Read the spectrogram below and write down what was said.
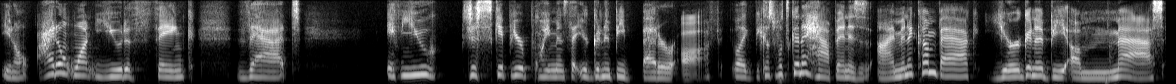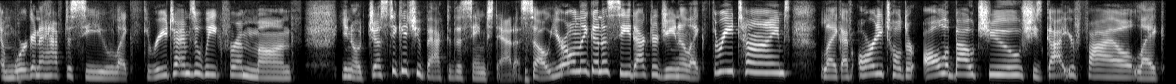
you know, I don't want you to think that if you just skip your appointments that you're going to be better off. Like because what's going to happen is, I'm going to come back, you're going to be a mess and we're going to have to see you like 3 times a week for a month, you know, just to get you back to the same status. So, you're only going to see Dr. Gina like 3 times. Like I've already told her all about you. She's got your file. Like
